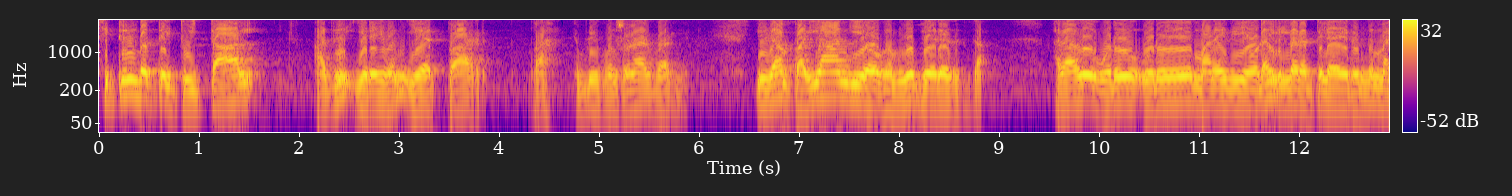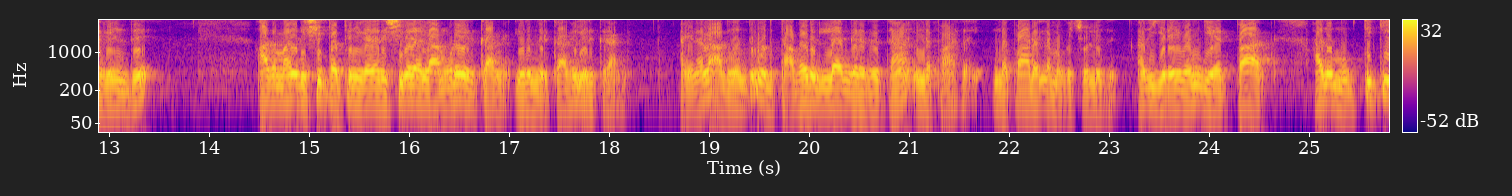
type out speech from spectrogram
சிற்றின்பத்தை துய்த்தால் அது இறைவன் ஏற்பார். வா எப்படி இப்போன்னு சொன்னார் பாருங்க. இதுதான் பரியாங்கி யோகம்னு பேர் அதுக்கு தான். அதாவது ஒரு ஒரு மனைவியோட இல்லறத்தில் இருந்து மகிழ்ந்து அது மாதிரி ரிஷி பத்தினிகள் ரிஷிகள் எல்லாம் கூட இருக்காங்க இருந்திருக்காங்க இருக்கிறாங்க. அதனால் அது வந்து ஒரு தவறு இல்லைங்கிறது தான் இந்த பாடல். இந்த பாடல் நமக்கு சொல்லுது. அது இறைவன் ஏற்பார். அது முக்திக்கு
